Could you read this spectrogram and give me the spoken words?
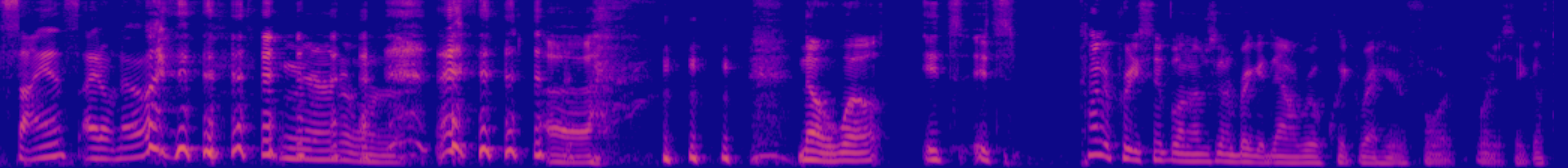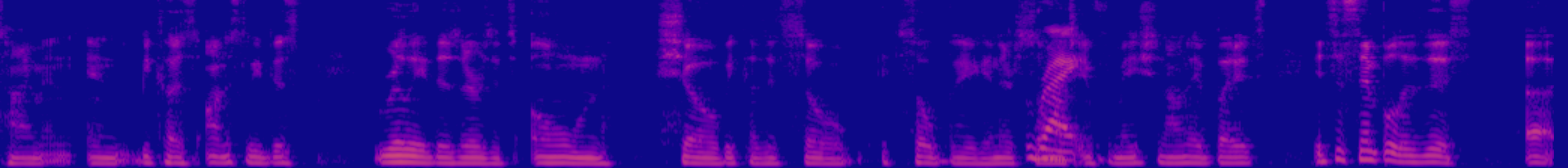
science. I don't know. Yeah, I don't wanna- uh, no. Well, it's it's kind of pretty simple, and I'm just gonna break it down real quick right here for for the sake of time, and and because honestly, this really deserves its own show because it's so it's so big and there's so Right. much information on it. But it's it's as simple as this: uh,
